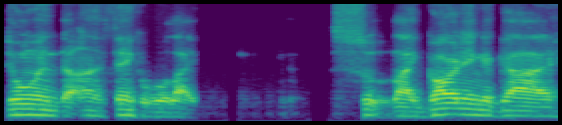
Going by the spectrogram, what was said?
doing the unthinkable, like so, like guarding a guy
